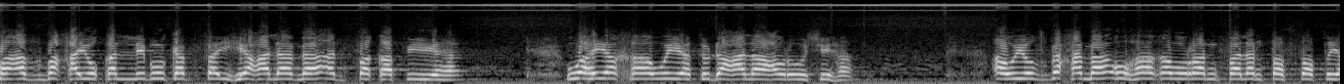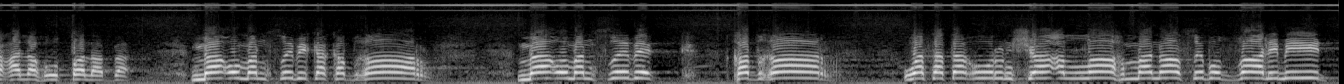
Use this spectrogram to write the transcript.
فأصبح يقلب كفيه على ما أنفق فيها وهي خاوية على عروشها. أو يصبح ماؤها غورا فلن تستطيع له طلبا ماء منصبك قد غار ماء منصبك قد غار. وستغور إن شاء الله مناصب الظالمين.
